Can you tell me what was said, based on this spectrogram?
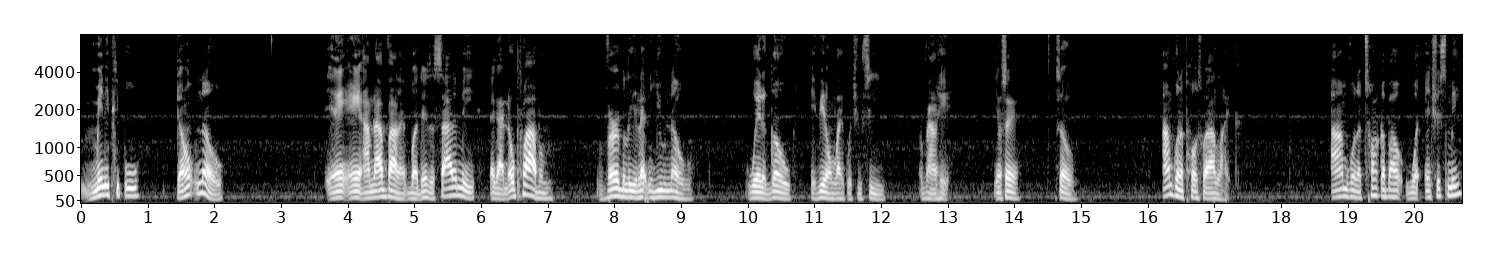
many people don't know. It ain't, ain't, I'm not violent, but there's a side of me that got no problem verbally letting you know where to go if you don't like what you see around here. You know what I'm saying? So I'm gonna post what I like. I'm gonna talk about what interests me.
